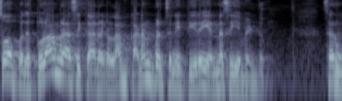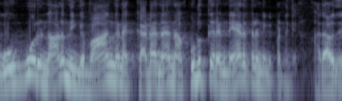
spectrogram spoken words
ஸோ அப்போ இந்த துலாம் ராசிக்காரர்கள்லாம் கடன் பிரச்சனை தீர என்ன செய்ய வேண்டும்? சார் ஒவ்வொரு நாளும் நீங்கள் வாங்கின கடனை நான் கொடுக்குற நேரத்தில் நீங்கள் பண்ணுங்கள் அதாவது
